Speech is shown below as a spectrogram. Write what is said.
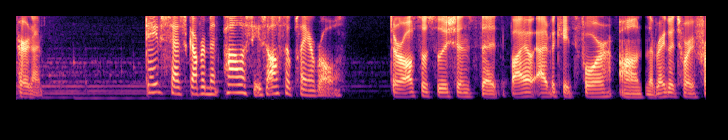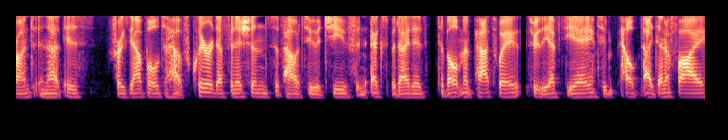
paradigm. Dave says government policies also play a role. There are also solutions that bio advocates for on the regulatory front, and that is, for example, to have clearer definitions of how to achieve an expedited development pathway through the FDA to help identify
